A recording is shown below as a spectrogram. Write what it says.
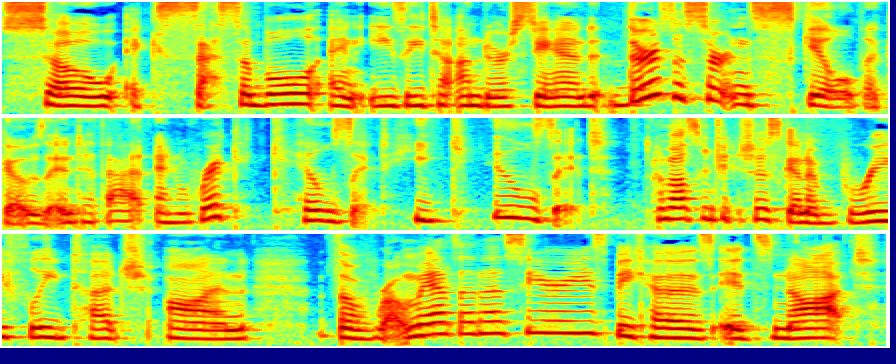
so accessible and easy to understand, there's a certain skill that goes into that and Rick kills it. He kills it. I'm also just gonna briefly touch on the romance in this series because it's not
